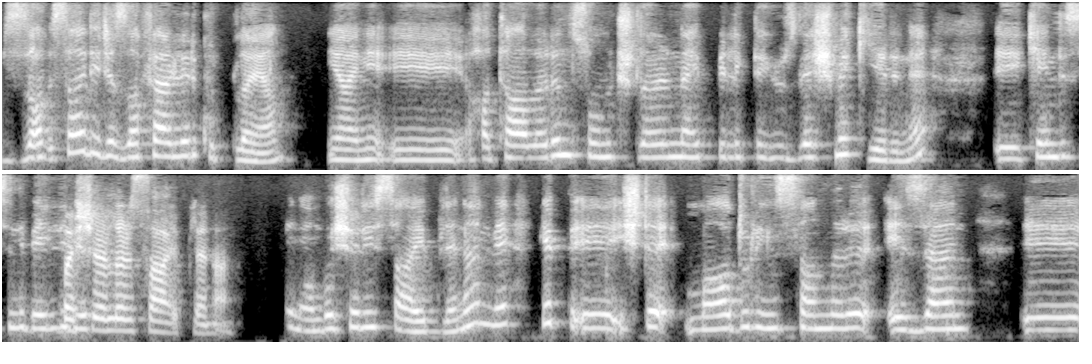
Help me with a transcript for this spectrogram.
za- sadece zaferleri kutlayan, yani e, hataların sonuçlarına hep birlikte yüzleşmek yerine e, kendisini belli başarıları bir, sahiplenen. Yani başarıyı sahiplenen ve hep e, işte mağdur insanları ezen, e,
